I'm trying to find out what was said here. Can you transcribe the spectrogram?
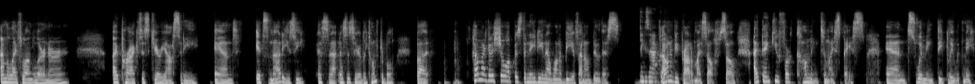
I'm a lifelong learner. I practice curiosity and it's not easy. It's not necessarily comfortable, but how am I going to show up as the Nadine I want to be if I don't do this? Exactly. I want to be proud of myself. So I thank you for coming to my space and swimming deeply with me.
